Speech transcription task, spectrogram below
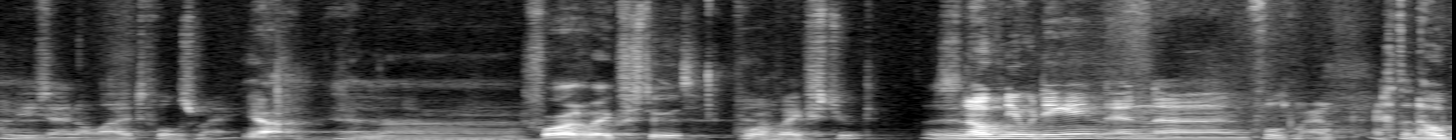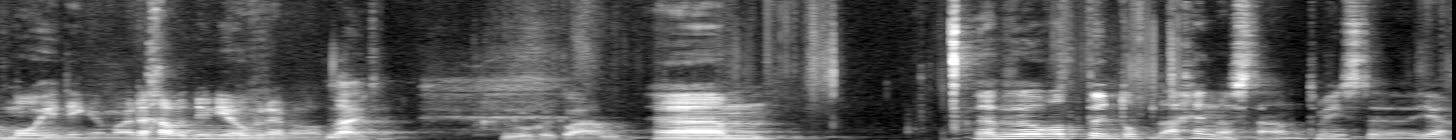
Die zijn al uit, volgens mij. Ja. En, eh, vorige week verstuurd. Vorige week verstuurd. Er zitten een hoop nieuwe dingen in en eh, volgens mij echt een hoop mooie dingen. Maar daar gaan we het nu niet over hebben. Wat Nee. Genoeg reclame. Ehm, we hebben wel wat punten op de agenda staan. Tenminste, eh, ja.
